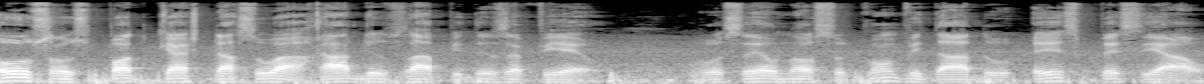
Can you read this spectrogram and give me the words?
Ouça os podcasts da sua Rádio Zap Desafiel. Você é o nosso convidado especial.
